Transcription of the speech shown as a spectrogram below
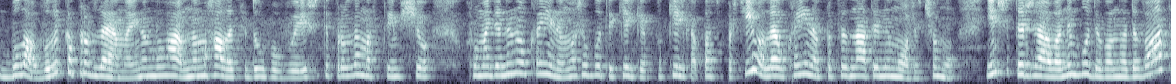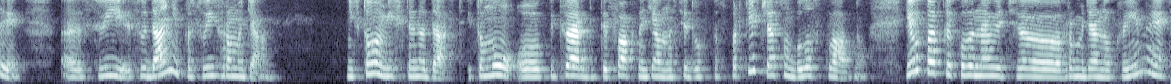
була велика проблема, і намагалася довго вирішити проблема з тим, що громадянина України може бути кілька, кілька паспортів, але Україна про це знати не може. Чому? Інша держава не буде вам надавати е, свої, свої дані про своїх громадян. Ніхто вам їх не надасть. І тому о, підтвердити факт наявності двох паспортів часом було складно. Є випадки, коли навіть е, громадяни України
